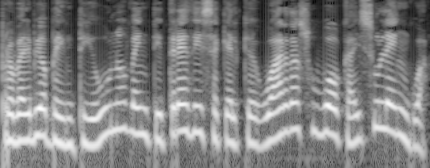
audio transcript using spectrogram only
Proverbios 21, 23 dice que el que guarda su boca y su lengua,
